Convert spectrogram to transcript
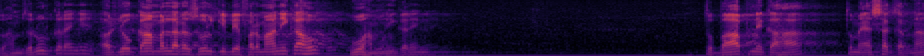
तो हम ज़रूर करेंगे। और जो काम अल्लाह रसूल की बेफरमानी का हो, वो हम नहीं करेंगे। तो बाप ने कहा, तुम ऐसा करना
